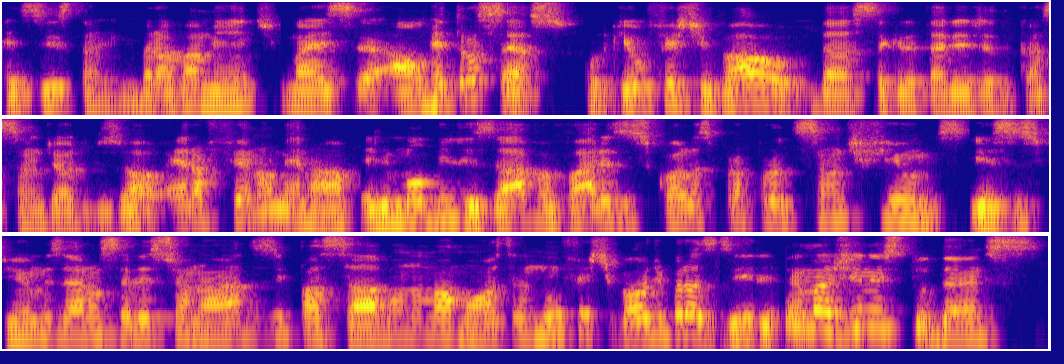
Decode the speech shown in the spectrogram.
resistem bravamente, mas é, há um retrocesso, porque o festival da Secretaria de Educação de Audiovisual era fenomenal. Ele mobilizava várias escolas para produção de filmes, e esses filmes eram selecionados e passados estavam numa mostra num festival de Brasília. Imagina estudantes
